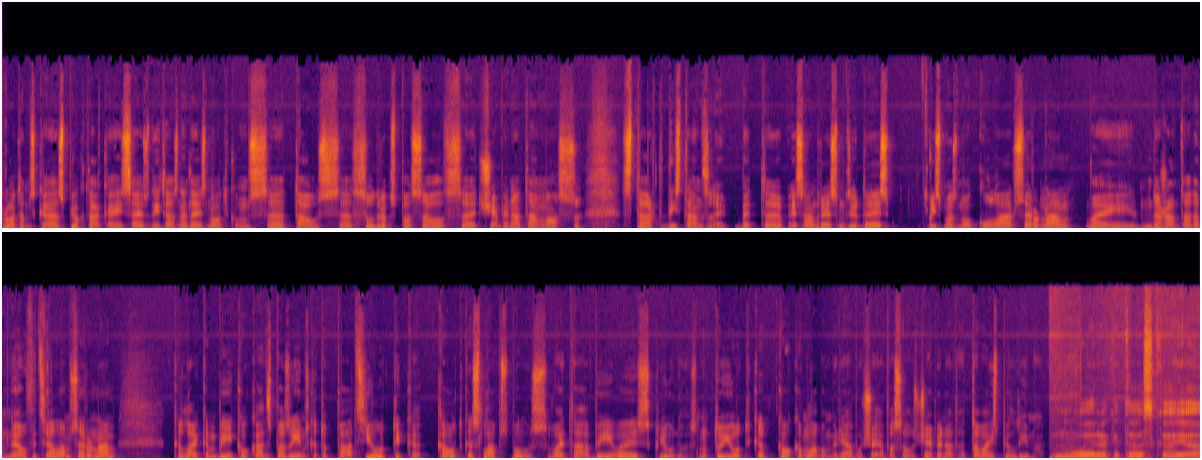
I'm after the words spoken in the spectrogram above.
Protams, ka spilgtākais aizvadītās nedēļas notikums eh, tavs eh, sudrabs pasaules čempionātā masu starta distancē, bet es, Andrej, esmu dzirdējis vismaz no kulāru sarunām vai dažām tādām neoficiālām sarunām, ka laikam bija kaut kādas pazīmes, ka tu pats jūti, ka kaut kas labs būs. Vai tā bija, vai es kļūdos? Nu, tu jūti, ka kaut kam labam ir jābūt šajā pasaules čempionātā, tavā izpildījumā. Nu, vairāk ir tas, ka jā,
